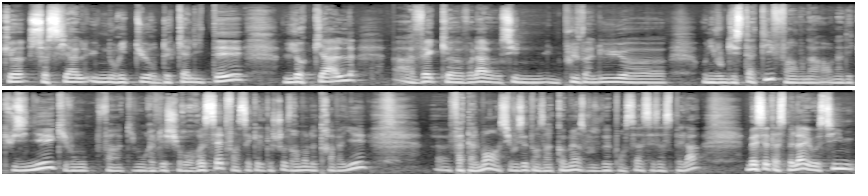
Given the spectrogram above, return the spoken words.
que sociale une nourriture de qualité, locale, avec euh, voilà aussi une, plus-value euh, au niveau gustatif. on, a, on a des cuisiniers qui vont, qui vont réfléchir aux recettes. Enfin, c'est quelque chose vraiment de travailler. Euh, fatalement, hein, si vous êtes dans un commerce, vous devez penser à ces aspects-là. Mais cet aspect-là est aussi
